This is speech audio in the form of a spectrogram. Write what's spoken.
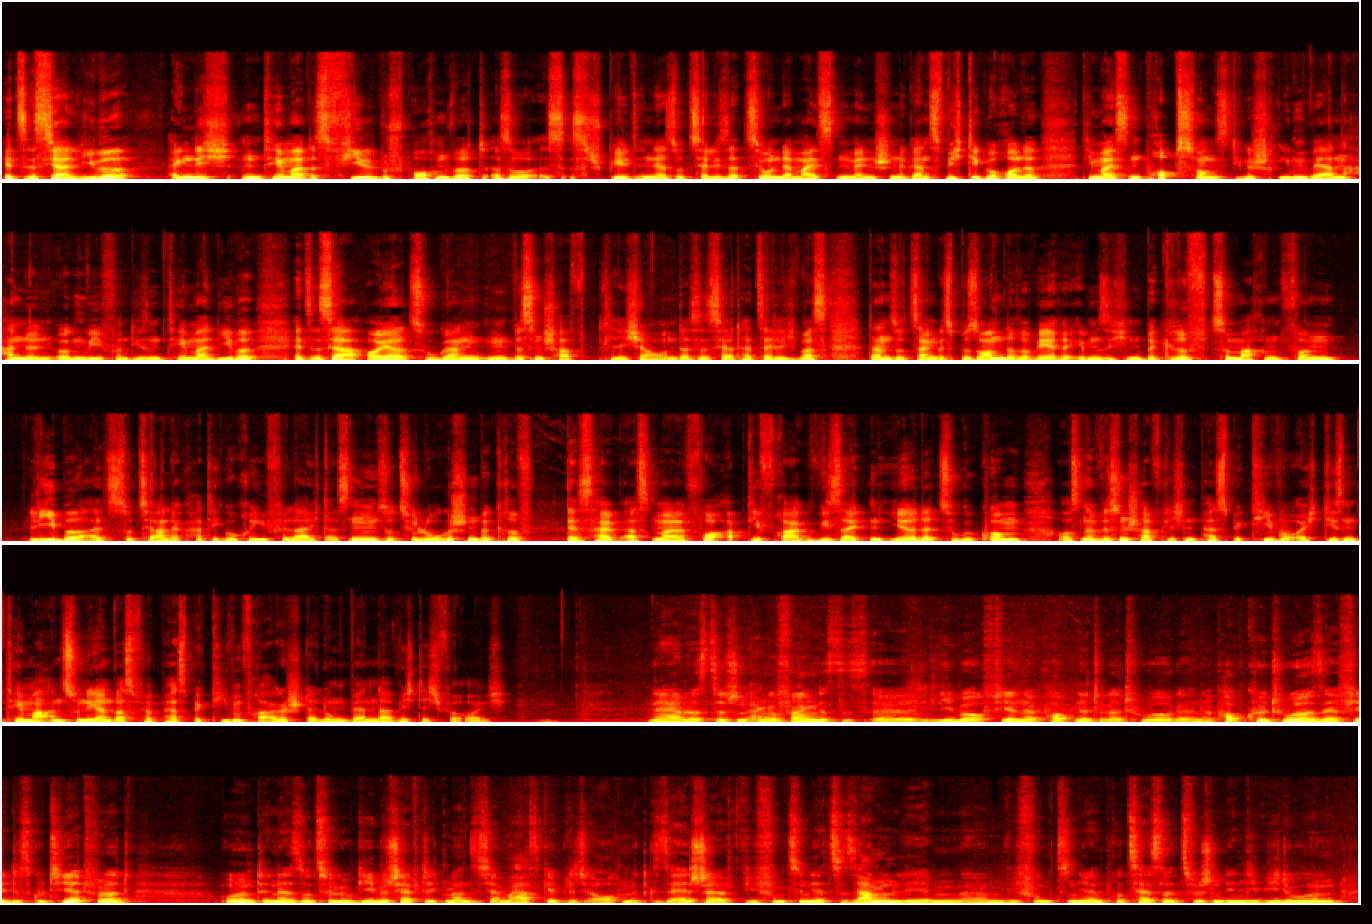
Jetzt ist ja Liebe eigentlich ein Thema, das viel besprochen wird. Also es, es, spielt in der Sozialisation der meisten Menschen eine ganz wichtige Rolle. Die meisten Pop-Songs, die geschrieben werden, handeln irgendwie von diesem Thema Liebe. Jetzt ist ja euer Zugang ein wissenschaftlicher und das ist ja tatsächlich was dann sozusagen das Besondere wäre, eben sich einen Begriff zu machen von Liebe als soziale Kategorie vielleicht, als einen soziologischen Begriff. Deshalb erstmal vorab die Frage, wie seid denn ihr dazu gekommen, aus einer wissenschaftlichen Perspektive euch diesem Thema anzunähern? Was für Perspektiven, Fragestellungen wären da wichtig für euch? Naja, du hast ja schon angefangen, dass das, äh, die Liebe auch viel in der Popliteratur oder in der Popkultur sehr viel diskutiert wird. Und in der Soziologie beschäftigt man sich ja maßgeblich auch mit Gesellschaft, wie funktioniert Zusammenleben, ähm, wie funktionieren Prozesse zwischen Individuen.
